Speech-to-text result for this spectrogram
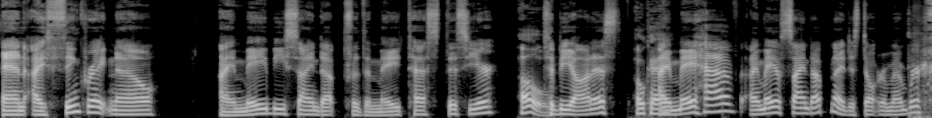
And I think right now I may be signed up for the May test this year. Oh. To be honest. Okay. I may have I may have signed up and I just don't remember.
